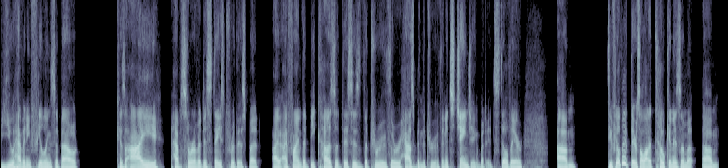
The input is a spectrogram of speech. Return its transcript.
you have any feelings about because I have sort of a distaste for this, but I, I find that because this is the truth or has been the truth, and it's changing, but it's still there. Um, do you feel that there's a lot of tokenism um,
